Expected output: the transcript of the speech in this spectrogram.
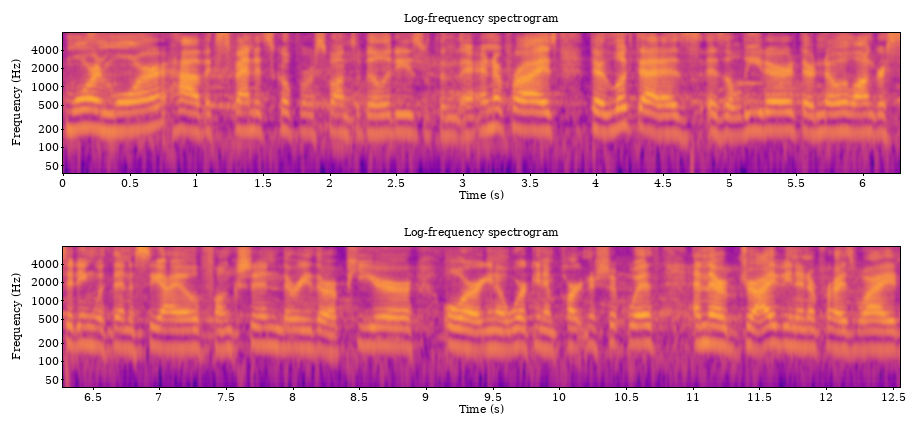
more and more have expanded scope of responsibilities within their enterprise, they're looked at as, as a leader, they're no longer sitting within a CIO function, they're either a peer or you know, working in partnership with, and they're driving enterprise-wide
